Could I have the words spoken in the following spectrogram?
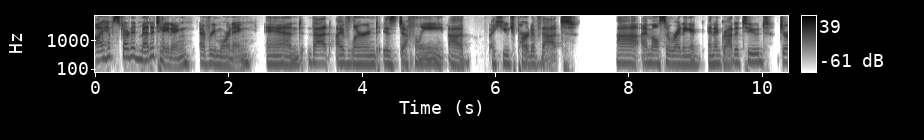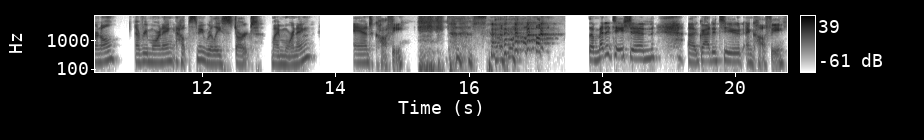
I have started meditating every morning, and that I've learned is definitely uh, a huge part of that. Uh, I'm also writing a, in a gratitude journal every morning. It helps me really start my morning and coffee. so, so, meditation, uh, gratitude, and coffee.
